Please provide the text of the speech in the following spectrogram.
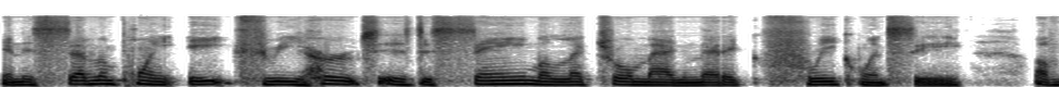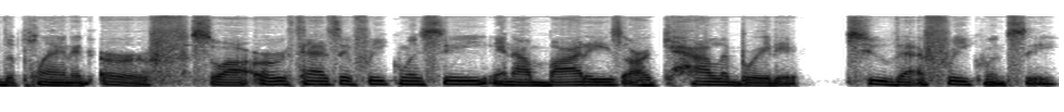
And this 7.83 hertz is the same electromagnetic frequency of the planet Earth. So our Earth has a frequency and our bodies are calibrated to that frequency.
